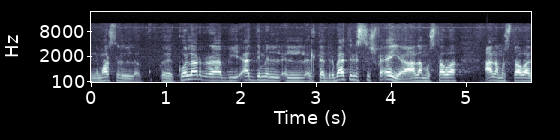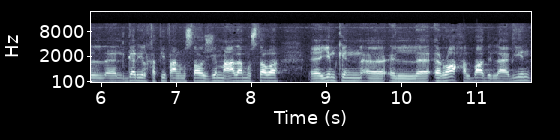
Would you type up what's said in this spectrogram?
إن مارسيل كولر بيقدم ال- ال- التدريبات الاستشفائية على مستوى على مستوى ال- الجري الخفيف على مستوى الجيم على مستوى آه، يمكن آه، ال- الراحة لبعض اللاعبين.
